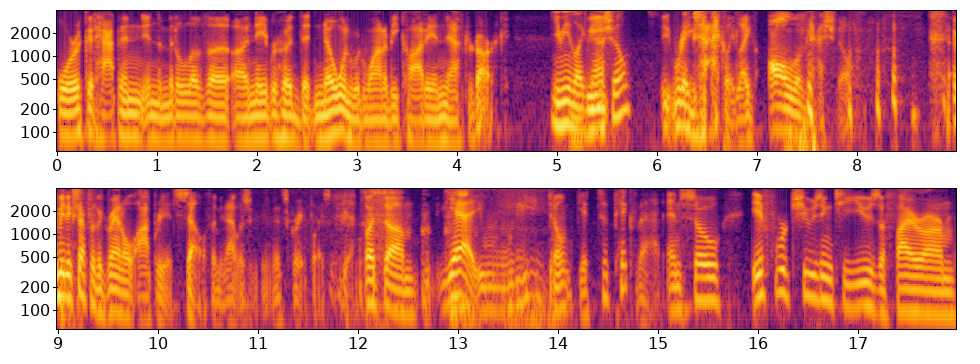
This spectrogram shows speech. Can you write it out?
or it could happen in the middle of a, a neighborhood that no one would want to be caught in after dark. You mean like We- Nashville? exactly like all of nashville I mean, except for the Grand Ole Opry itself. I mean, that was that's a great place. Yeah. But um, yeah, we don't get to pick that. And so, if we're choosing to use a firearm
